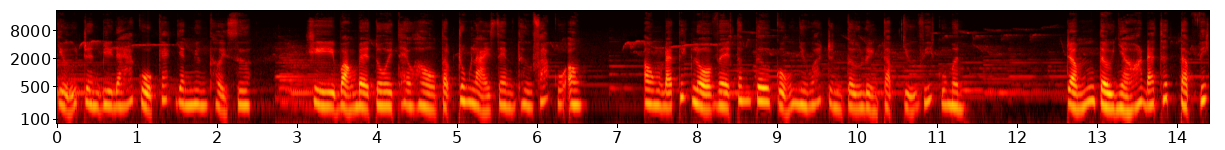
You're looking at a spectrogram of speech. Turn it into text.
chữ trên bia đá của các danh nhân thời xưa. Khi bọn bè tôi theo hầu tập trung lại xem thư pháp của ông, ông đã tiết lộ về tâm tư cũng như quá trình tự luyện tập chữ viết của mình. Trẫm từ nhỏ đã thích tập viết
